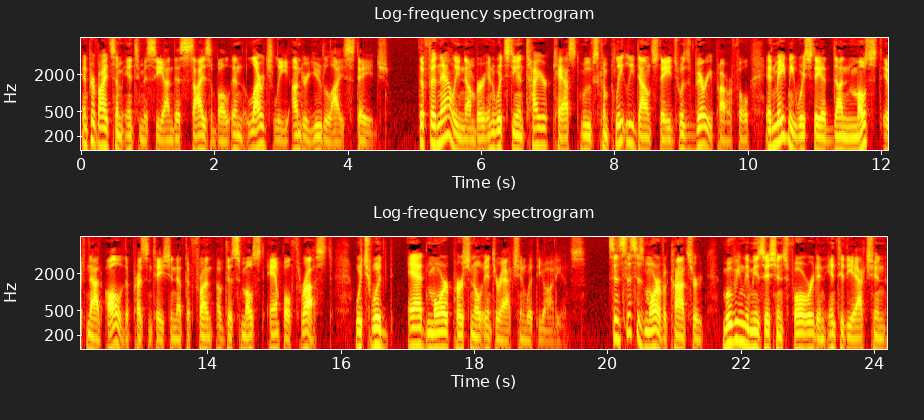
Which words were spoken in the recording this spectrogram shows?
and provide some intimacy on this sizable and largely underutilized stage. The finale number, in which the entire cast moves completely downstage, was very powerful and made me wish they had done most, if not all, of the presentation at the front of this most ample thrust, which would add more personal interaction with the audience. Since this is more of a concert, moving the musicians forward and into the action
